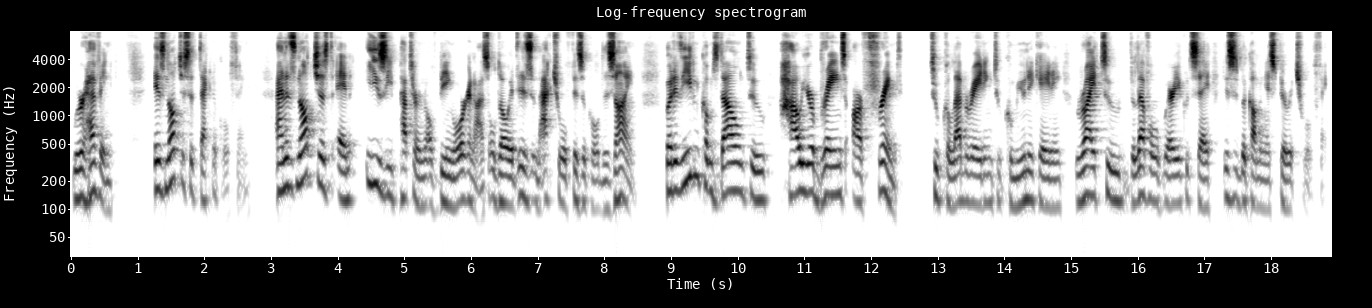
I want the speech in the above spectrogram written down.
we're having, is not just a technical thing. And it's not just an easy pattern of being organized, although it is an actual physical design but it even comes down to how your brains are framed to collaborating, to communicating, right to the level where you could say this is becoming a spiritual thing.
